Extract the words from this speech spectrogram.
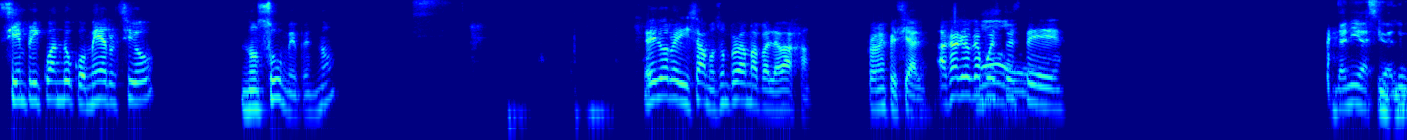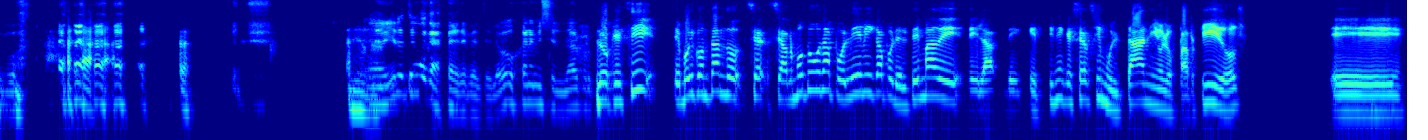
siempre y cuando Comercio no sume, pues, ¿no? Ahí lo revisamos, un programa para la baja, programa especial. Acá creo que ha puesto este. Dani Gasibalupo. No, yo lo tengo acá, espérate, espérate. Lo voy a buscar en mi celular porque. Lo que sí, te voy contando, se, se armó toda una polémica por el tema de, de la, de que tiene que ser simultáneo los partidos. Eh,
